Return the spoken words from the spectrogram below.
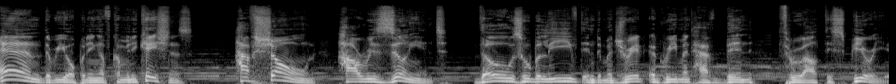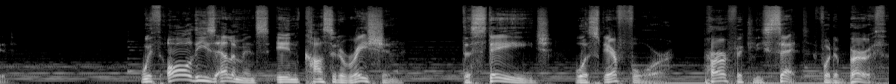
and the reopening of communications have shown how resilient those who believed in the Madrid Agreement have been throughout this period. With all these elements in consideration, the stage was therefore perfectly set for the birth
